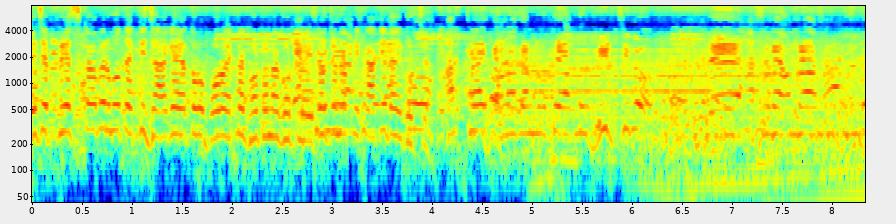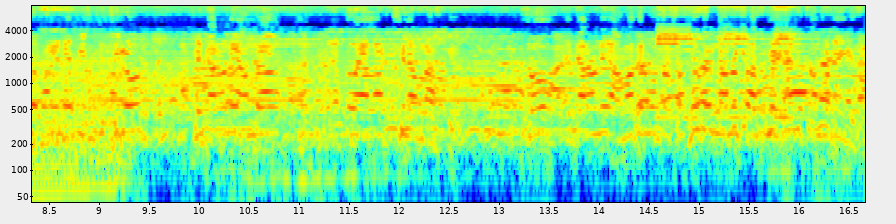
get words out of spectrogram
এই যে প্রেস ক্লাবের মতো একটি জায়গায় এত বড় একটা ঘটনা ঘটলো এটার জন্য আপনি কাকে দায়ী করছেন? আজকে জানাজার মধ্যে এত ভিড় ছিল যে আসলে আমরা আসলে বুঝতে পারি না বৃষ্টি ছিল। সে কারণে আমরা এত অ্যালার্ট ছিলাম না আজকে। সো এই কারণে আমাদের মতো সচেতন মানুষ আজকে সামনে গেছে।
